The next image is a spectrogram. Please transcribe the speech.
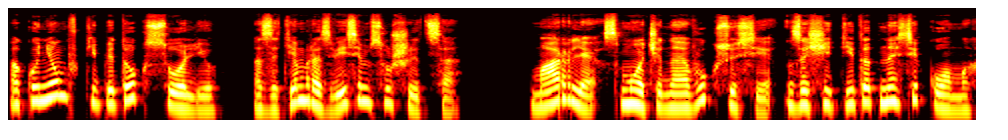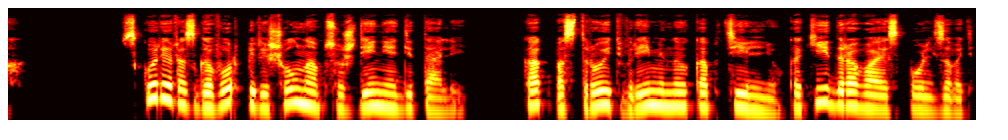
окунем в кипяток солью, а затем развесим сушиться. Марля, смоченная в уксусе, защитит от насекомых. Вскоре разговор перешел на обсуждение деталей. Как построить временную коптильню, какие дрова использовать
